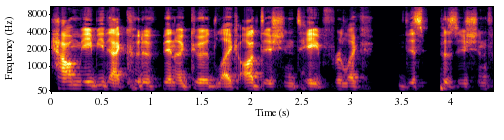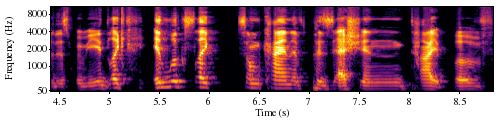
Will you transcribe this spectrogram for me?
how maybe that could have been a good like audition tape for like this position for this movie. It, like it looks like some kind of possession type of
